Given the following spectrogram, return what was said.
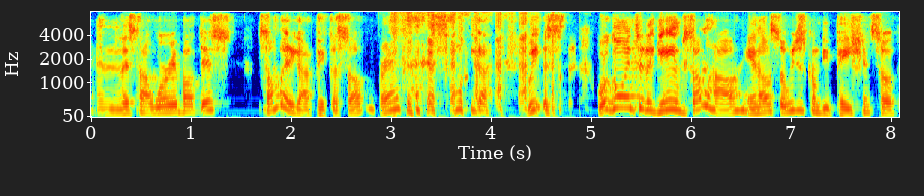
and let's not worry about this. Somebody got to pick us up, right? got, we we're going to the game somehow, you know. So we're just gonna be patient. So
